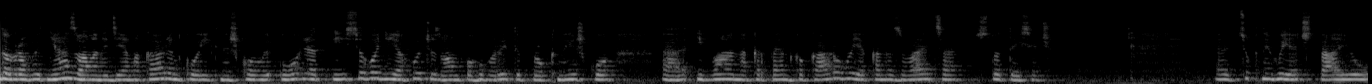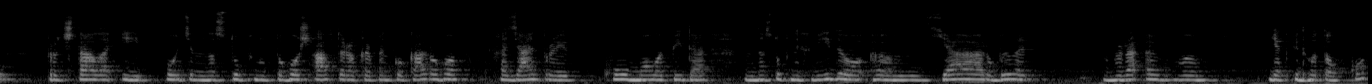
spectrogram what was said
доброго дня! З вами Надія Макаренко і книжковий огляд. І сьогодні я хочу з вами поговорити про книжку е, Івана Карпенко Карого, яка називається «100 тисяч. Е, Цю книгу я читаю, прочитала і потім наступну того ж автора Карпенко Карого Хазяїн, про яку мова піде в наступних відео. Ем, Я робила в, в як підготовку.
